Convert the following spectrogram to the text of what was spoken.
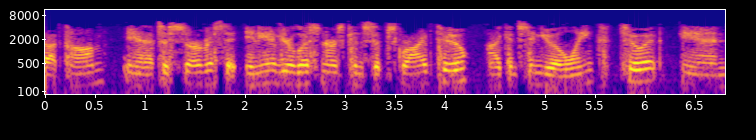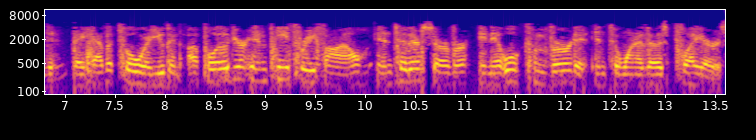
instantaudio.com, and it's a service that any of your listeners can subscribe to. I can send you a link to it, and they have a tool where you can upload your MP3 file into their server, and it will convert it into one of those players,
